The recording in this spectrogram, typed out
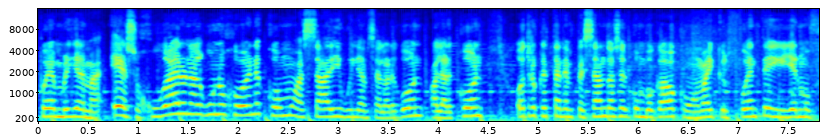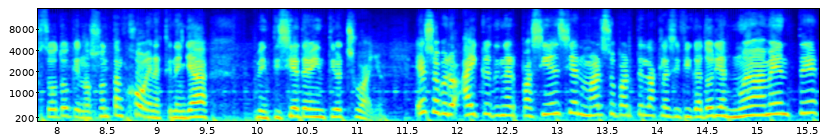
pueden brillar más. Eso, jugaron algunos jóvenes como Asadi, Williams Alarcón, Alarcón, otros que están empezando a ser convocados como Michael Fuentes y Guillermo Soto, que no son tan jóvenes, tienen ya 27, 28 años. Eso, pero hay que tener paciencia. En marzo parten las clasificatorias nuevamente.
